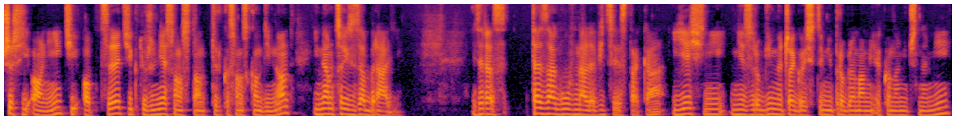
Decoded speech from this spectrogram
przyszli oni, ci obcy, ci, którzy nie są stąd, tylko są skądinąd, i nam coś zabrali. I teraz teza główna lewicy jest taka: jeśli nie zrobimy czegoś z tymi problemami ekonomicznymi,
